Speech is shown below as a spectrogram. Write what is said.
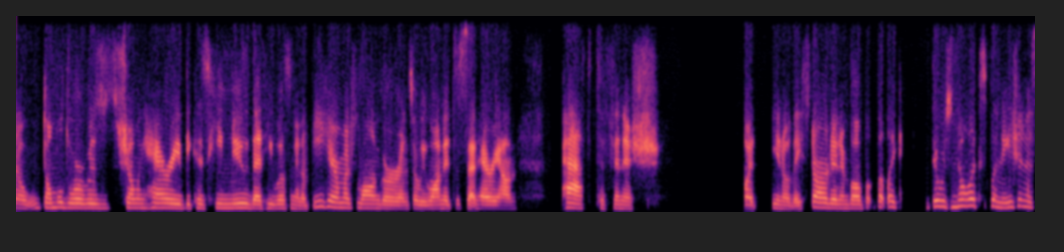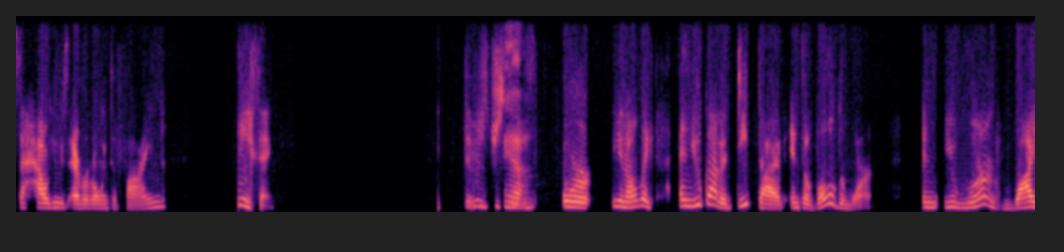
know Dumbledore was showing Harry because he knew that he wasn't going to be here much longer, and so he wanted to set Harry on path to finish what you know they started and blah blah. But like there was no explanation as to how he was ever going to find anything. It was just Yeah. or you know like and you got a deep dive into Voldemort and you learned why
